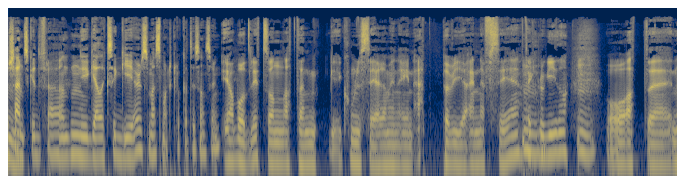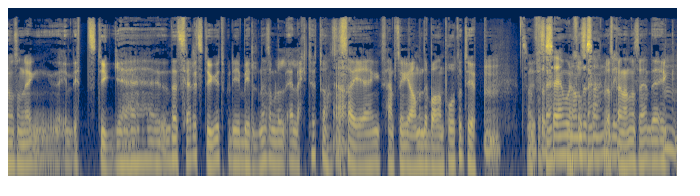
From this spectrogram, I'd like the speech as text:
Mm. skjermskudd fra den nye Galaxy Gear, som er smartklokka til Samsung. Ja, både litt sånn at den kommuniserer med en egen app via NFC-teknologi, da. Mm. Og at eh, noen sånne litt stygge Det ser litt stygge ut på de bildene som er lekt ut, da. Så Ja. sier Samsung ja, men det er bare en prototyp. Mm. Så vi får se hvordan får blir. Det blir. spennende å se. Det Mm.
